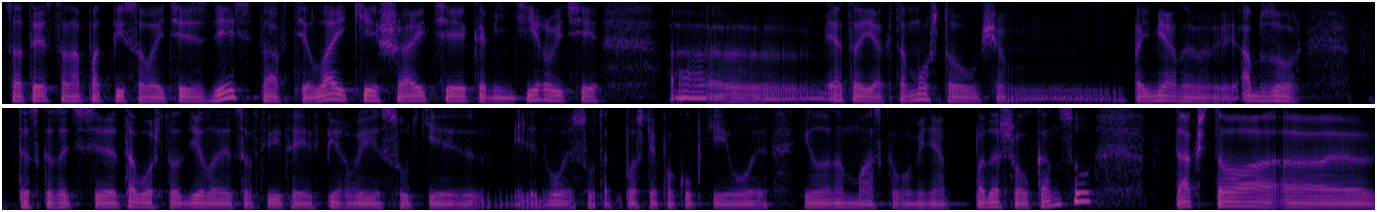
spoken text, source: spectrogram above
соответственно, подписывайтесь здесь, ставьте лайки, шарьте, комментируйте. А, это я к тому, что, в общем, примерный обзор так сказать, того, что делается в Твиттере в первые сутки или двое суток после покупки его Илоном Маском у меня подошел к концу. Так что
